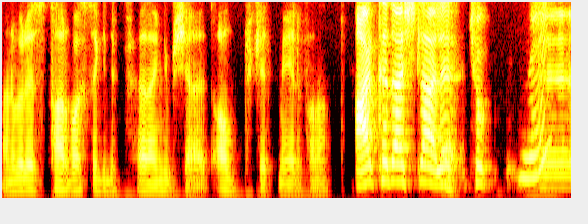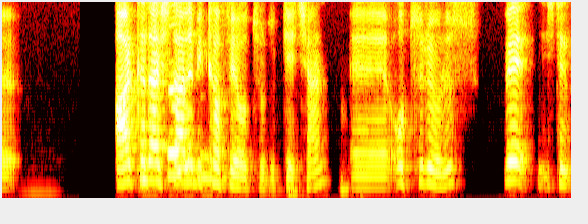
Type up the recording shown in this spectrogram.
Hani böyle Starbucks'a gidip herhangi bir şey alıp tüketmeyeli falan. Arkadaşlarla çok ne? E, arkadaşlarla bir kafeye oturduk geçen. E, oturuyoruz ve işte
